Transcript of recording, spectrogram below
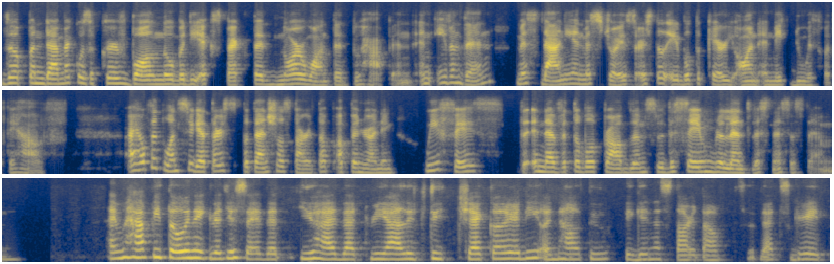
The pandemic was a curveball nobody expected nor wanted to happen. And even then, Miss Danny and Miss Joyce are still able to carry on and make do with what they have. I hope that once we get our potential startup up and running, we face the inevitable problems with the same relentlessness as them. I'm happy, Tonik, that you said that you had that reality check already on how to begin a startup. So that's great.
